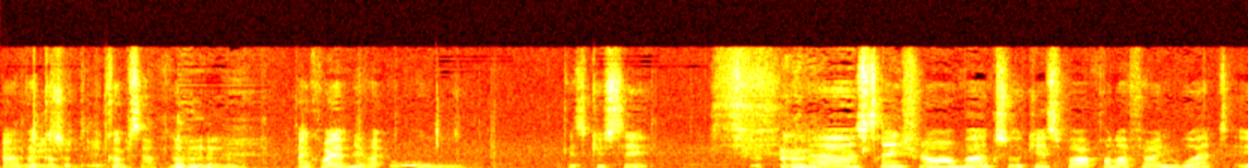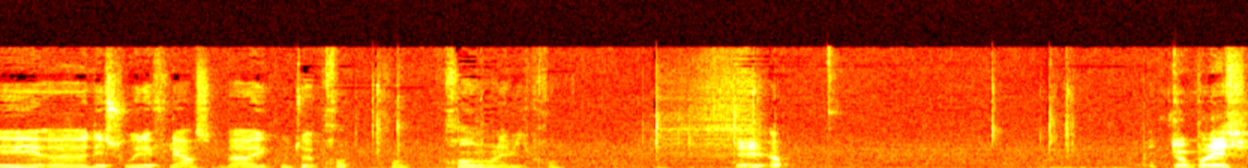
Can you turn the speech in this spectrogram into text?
Ah, bah comme, ça. Incroyable, mais vrai. Ouh Qu'est-ce que c'est? Euh, Strange Flower Box, ok, c'est pour apprendre à faire une boîte et euh, des sous et des flares. Bah écoute, euh, prends, prends, prends mon ami, prends. Et hop. Et tout pris.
